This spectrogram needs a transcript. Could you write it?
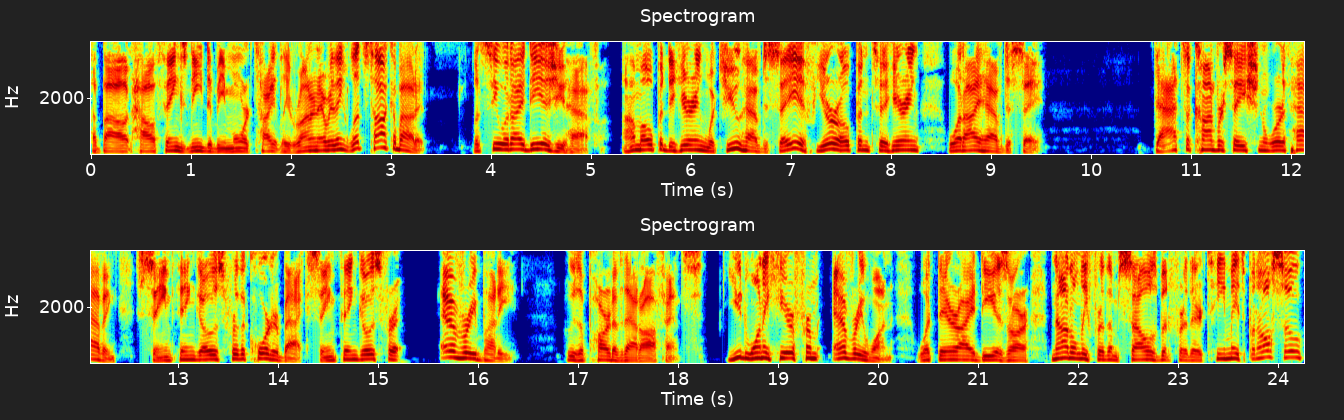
about how things need to be more tightly run and everything. Let's talk about it. Let's see what ideas you have. I'm open to hearing what you have to say if you're open to hearing what I have to say. That's a conversation worth having. Same thing goes for the quarterback. Same thing goes for everybody who's a part of that offense. You'd want to hear from everyone what their ideas are, not only for themselves, but for their teammates, but also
